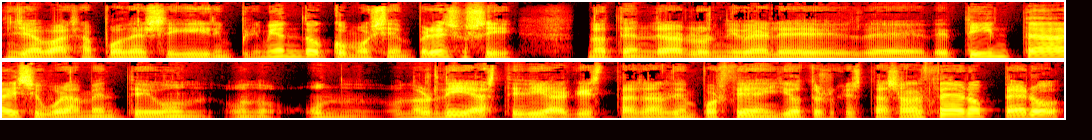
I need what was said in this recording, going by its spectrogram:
ya vas a poder seguir imprimiendo como siempre. Eso sí, no tendrás los niveles de, tinta y seguramente un, un, un, unos días te diga que estás al 100% y otros que estás al cero, pero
